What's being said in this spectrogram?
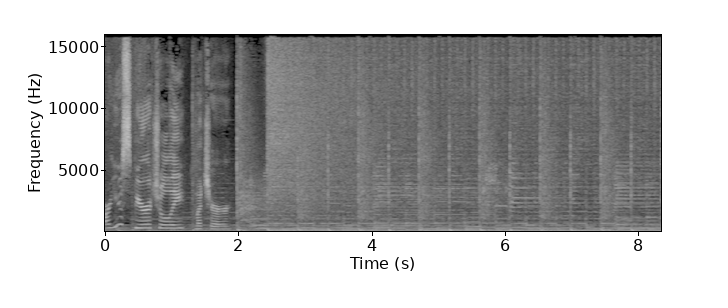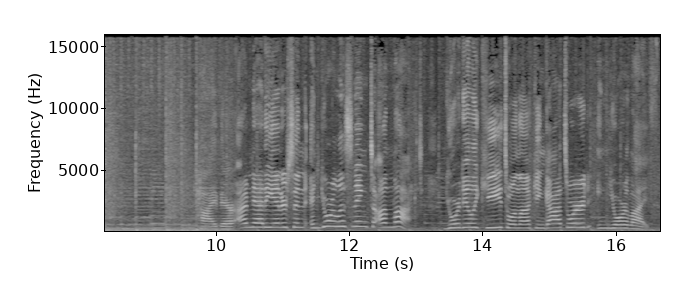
Are you spiritually mature? Hi there, I'm Natty Anderson, and you're listening to Unlocked, your daily key to unlocking God's Word in your life.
